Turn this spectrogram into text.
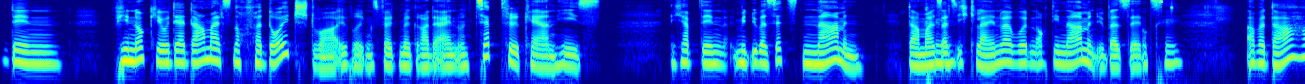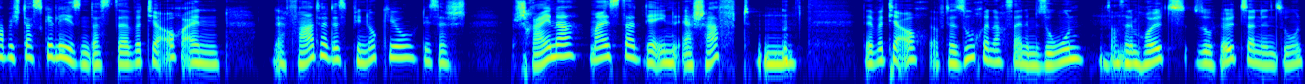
den Pinocchio, der damals noch verdeutscht war, übrigens fällt mir gerade ein, und Zäpfelkern hieß. Ich habe den mit übersetzten Namen. Damals, Okay. als ich klein war, wurden auch die Namen übersetzt. Aber da habe ich das gelesen, dass da wird ja auch ein, der Vater des Pinocchio, dieser Sch- Schreinermeister, der ihn erschafft, Mhm. der wird ja auch auf der Suche nach seinem Sohn, nach seinem Holz, so hölzernen Sohn,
